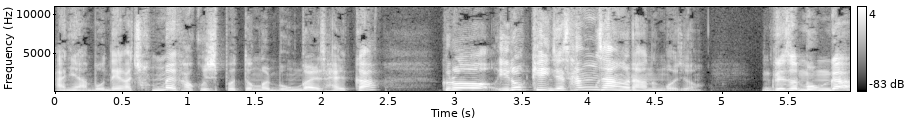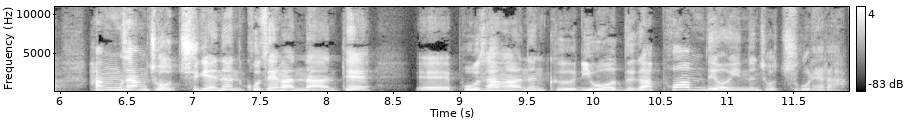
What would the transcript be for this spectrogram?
아니야, 뭐 내가 정말 갖고 싶었던 걸 뭔가를 살까? 그러 이렇게 이제 상상을 하는 거죠. 그래서 뭔가 항상 저축에는 고생한 나한테 에, 보상하는 그 리워드가 포함되어 있는 저축을 해라.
